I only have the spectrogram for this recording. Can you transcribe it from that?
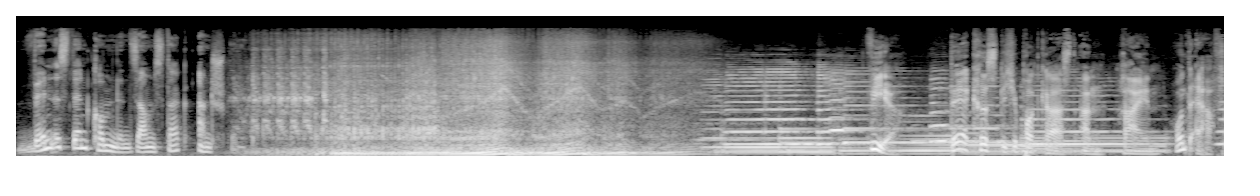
Wenn es denn kommenden Samstag anspringt. Wir der christliche Podcast an Rhein und Erft.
